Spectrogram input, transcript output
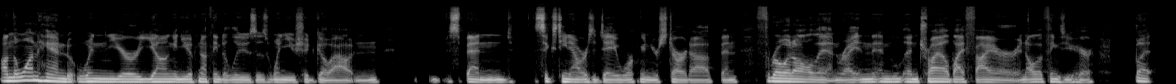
on the one hand, when you're young and you have nothing to lose, is when you should go out and spend 16 hours a day working your startup and throw it all in, right? And and, and trial by fire and all the things you hear. But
